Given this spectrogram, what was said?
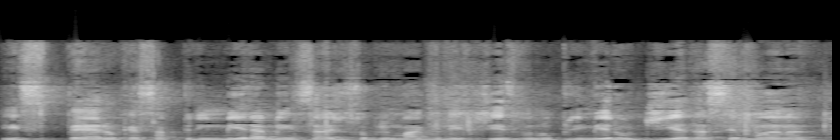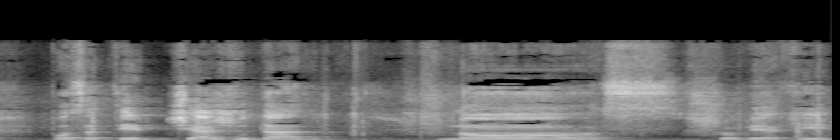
Espero que essa primeira mensagem sobre magnetismo no primeiro dia da semana possa ter te ajudado. Nós, deixa eu ver aqui,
